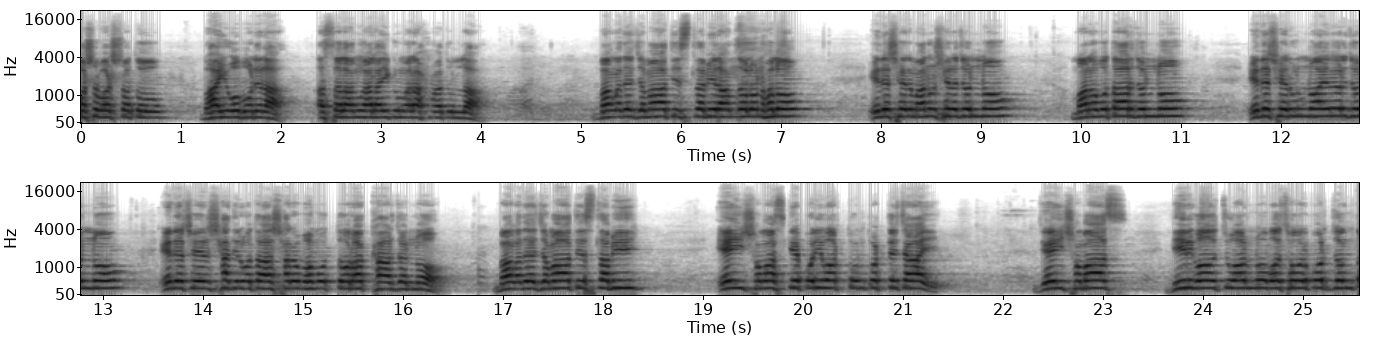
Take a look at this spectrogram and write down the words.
বসবাসরত ভাই ও বোনেরা, আসসালামু আলাইকুম রহমতুল্লাহ। বাংলাদেশ জামাত ইসলামীর আন্দোলন হলো এদেশের মানুষের জন্য, মানবতার জন্য, এদেশের উন্নয়নের জন্য, এদেশের স্বাধীনতা, সার্বভৌমত্ব রক্ষার জন্য বাংলাদেশ জামাত ইসলামী এই সমাজকে পরিবর্তন করতে চায়। যেই সমাজ দীর্ঘ চুয়ান্ন বছর পর্যন্ত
